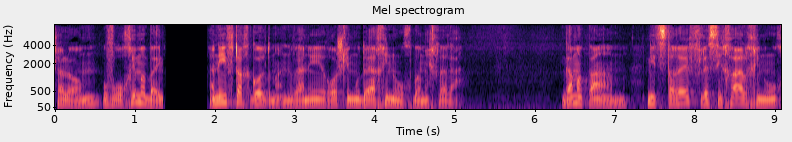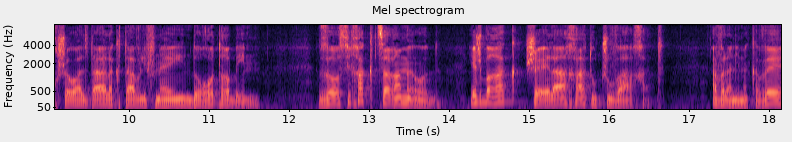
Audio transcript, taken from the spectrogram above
שלום וברוכים הבאים. אני יפתח גולדמן ואני ראש לימודי החינוך במכללה. גם הפעם נצטרף לשיחה על חינוך שהועלתה על הכתב לפני דורות רבים. זו שיחה קצרה מאוד, יש בה רק שאלה אחת ותשובה אחת. אבל אני מקווה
